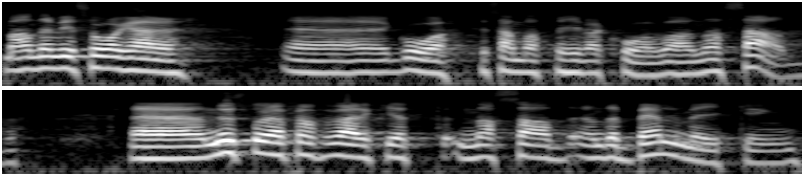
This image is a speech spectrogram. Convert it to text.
Mannen vi såg här eh, gå tillsammans med Hiva K var Nassad. Eh, nu står jag framför verket Nassad and the Bellmaking,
